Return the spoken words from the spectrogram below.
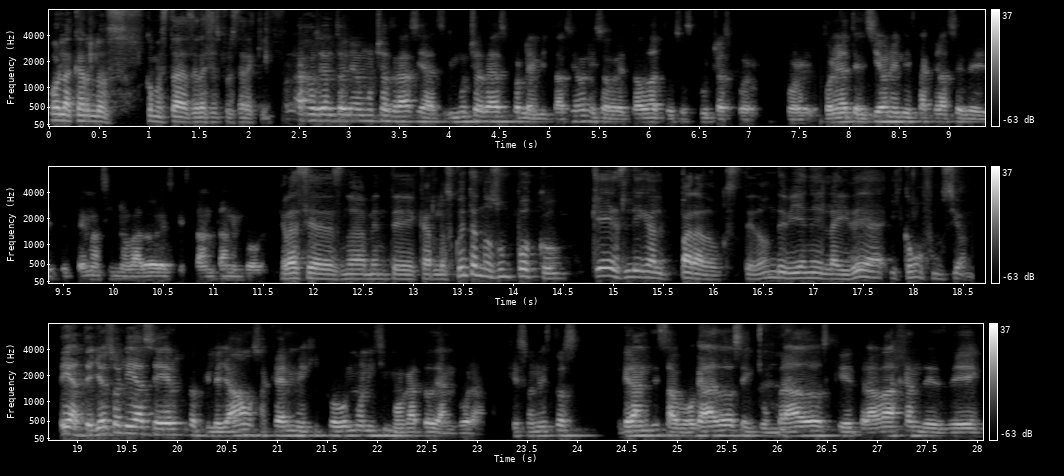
Hola Carlos, ¿cómo estás? Gracias por estar aquí. Hola José Antonio, muchas gracias y muchas gracias por la invitación y sobre todo a tus escuchas por, poner atención en esta clase de, temas innovadores que están tan en boga. Gracias nuevamente Carlos. Cuéntanos un poco qué es Legal Paradox, de dónde viene la idea y cómo funciona. Fíjate, yo solía hacer lo que le llamamos acá en México un monísimo gato de Angora, que son estos grandes abogados encumbrados que trabajan desde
